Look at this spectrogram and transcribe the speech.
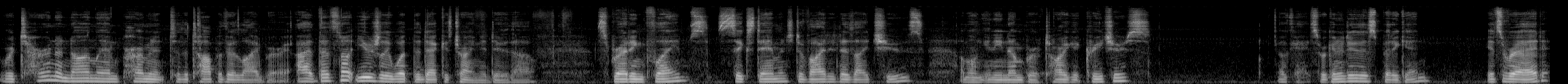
return a non-land permanent to the top of their library. I, that's not usually what the deck is trying to do, though. Spreading Flames, 6 damage divided as I choose among any number of target creatures. Okay, so we're going to do this bit again. It's red.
